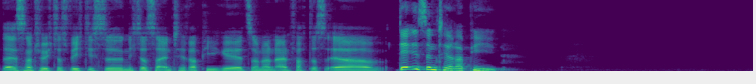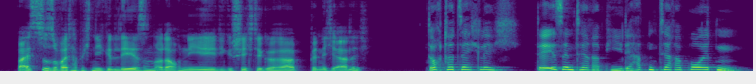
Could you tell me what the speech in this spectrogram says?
da ist natürlich das Wichtigste nicht, dass er in Therapie geht, sondern einfach, dass er. Der ist in Therapie. Weißt du, soweit habe ich nie gelesen oder auch nie die Geschichte gehört, bin ich ehrlich? Doch, tatsächlich. Der ist in Therapie, der hat einen Therapeuten.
